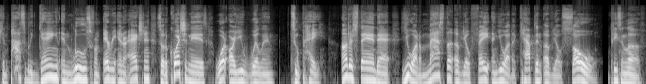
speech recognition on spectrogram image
can possibly gain and lose from every interaction. So the question is, what are you willing to pay? Understand that you are the master of your fate and you are the captain of your soul. Peace and love.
